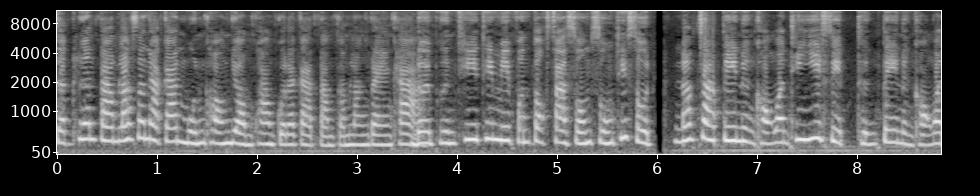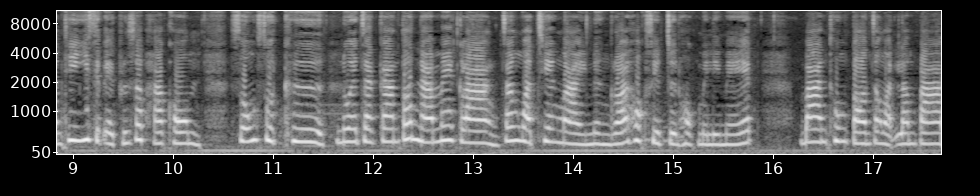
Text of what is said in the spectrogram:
จะเคลื่อนตามลักษณะการหมุนของหย่อมความกดอากาศต่ำกำลังแรงค่ะ โดยพื้นที่ที่มีฝนตกสะสมสูงที่สุด นับจากตีหนึ่งของวันที่ 20 ถึงตีหนึ่งของวันที่ 21 พฤษภาคม สูงสุดคือ หน่วยจากการต้นน้ำแม่กลาง จังหวัดเชียงใหม่ 160.6มิลลิเมตร บ้านทุ่งตอนจังหวัดลำปาง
